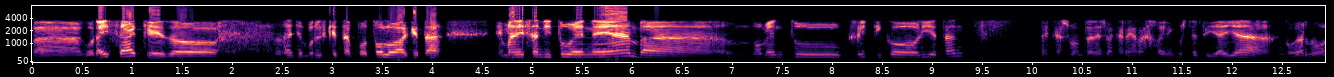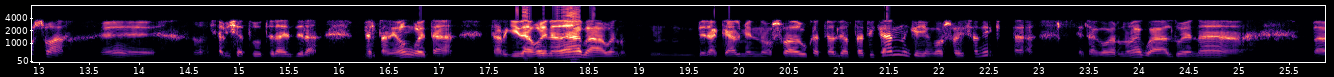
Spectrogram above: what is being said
ba, goraizak edo zaite, murrizketa potoloak eta eman izan dituenean, ba, momentu kritiko horietan, ba, kasu honetan ez bakarri arrajoi, nik uste iaia gobernu osoa, eh, zabixatu dutera ez dira bertan egongo, eta argi dagoena da, ba, bueno, berak almen osoa dukate alde hartatikan, gehien osoa izanik, eta, eta gobernuak, ba, alduena, ba,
